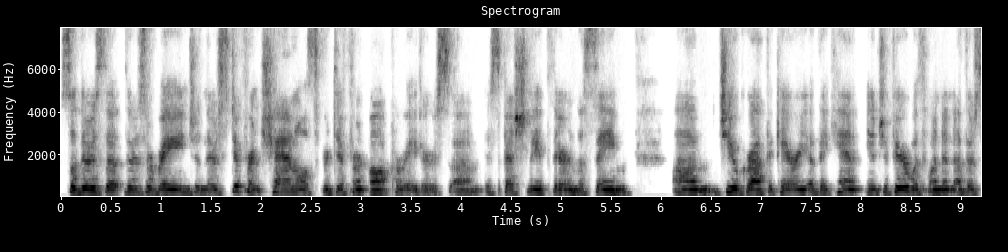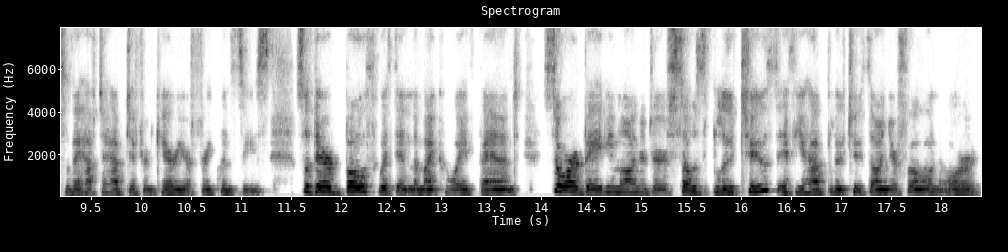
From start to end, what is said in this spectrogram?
So there's a there's a range, and there's different channels for different operators, um, especially if they're in the same um, geographic area. They can't interfere with one another, so they have to have different carrier frequencies. So they're both within the microwave band. So are baby monitors. So is Bluetooth. If you have Bluetooth on your phone or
